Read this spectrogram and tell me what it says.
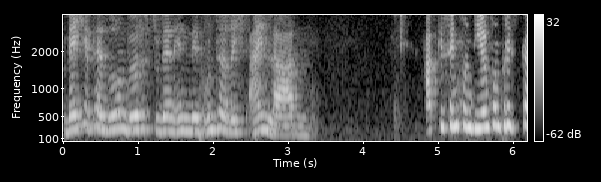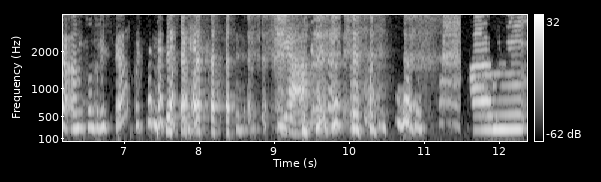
welche Person würdest du denn in den Unterricht einladen? Abgesehen von dir und von Priska. Ähm, von Priska? ja. ähm,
